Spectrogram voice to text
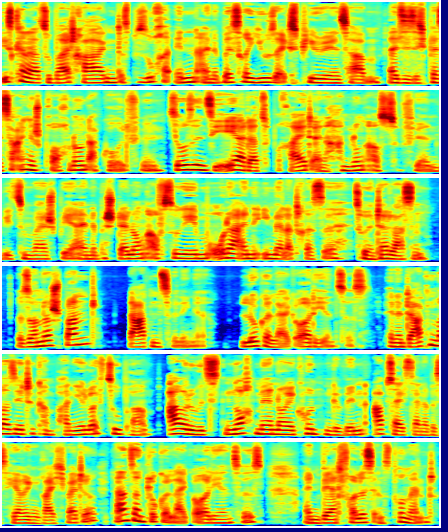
Dies kann dazu beitragen, dass BesucherInnen eine bessere User Experience haben, weil sie sich besser angesprochen und abgeholt fühlen. So sind sie eher dazu bereit, eine Handlung auszuführen, wie zum Beispiel eine Bestellung aufzugeben oder eine E-Mail-Adresse zu hinterlassen. Besonders spannend? Datenzwillinge. Lookalike Audiences. Deine datenbasierte Kampagne läuft super, aber du willst noch mehr neue Kunden gewinnen abseits deiner bisherigen Reichweite, dann sind Lookalike Audiences ein wertvolles Instrument.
